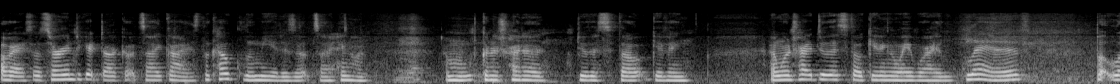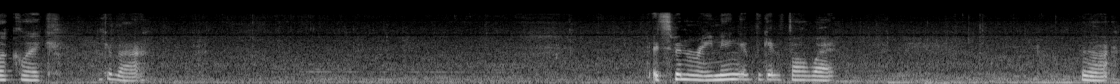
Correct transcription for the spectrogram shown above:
Okay, so it's starting to get dark outside. Guys, look how gloomy it is outside. Hang on. I'm going to try to do this without giving... I'm going to try to do this without giving away where I live. But look like... Look at that. It's been raining. At it's all wet. Look at that.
